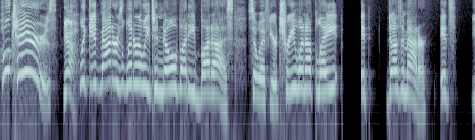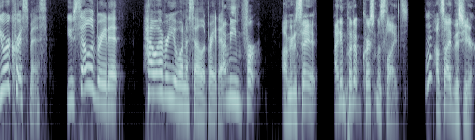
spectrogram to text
who cares? Yeah. like it matters literally to nobody but us. So if your tree went up late, it doesn't matter. It's your Christmas. You celebrate it however you want to celebrate it. I mean, for I'm going to say it. I didn't put up Christmas lights outside this year.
